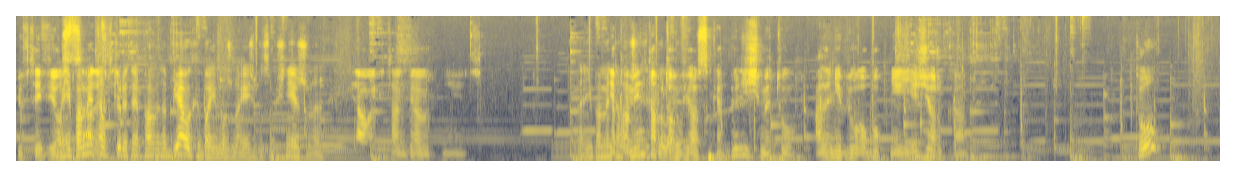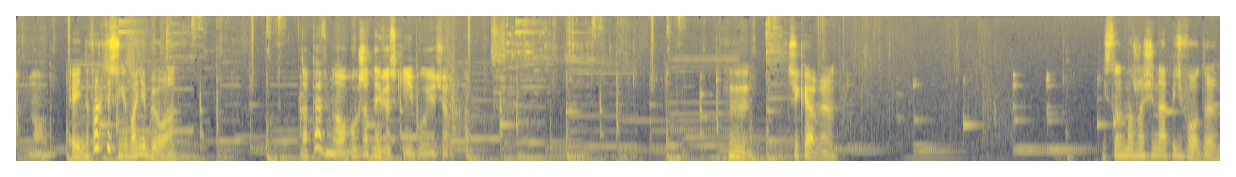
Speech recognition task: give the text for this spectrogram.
byliśmy w tej No wiosce, nie pamiętam, ale który ten, pamiętam, białe chyba nie można jeść, bo są śnieżne. białych, tak, białych nie jedz. Ale nie Ja pamiętam właśnie pamiętam tą wioskę, byliśmy tu, ale nie było obok niej jeziorka. Tu? No, Ej, no faktycznie chyba nie była. na pewno, obok żadnej wioski nie było jeziorka. Hmm, ciekawe. I stąd można się napić wody.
